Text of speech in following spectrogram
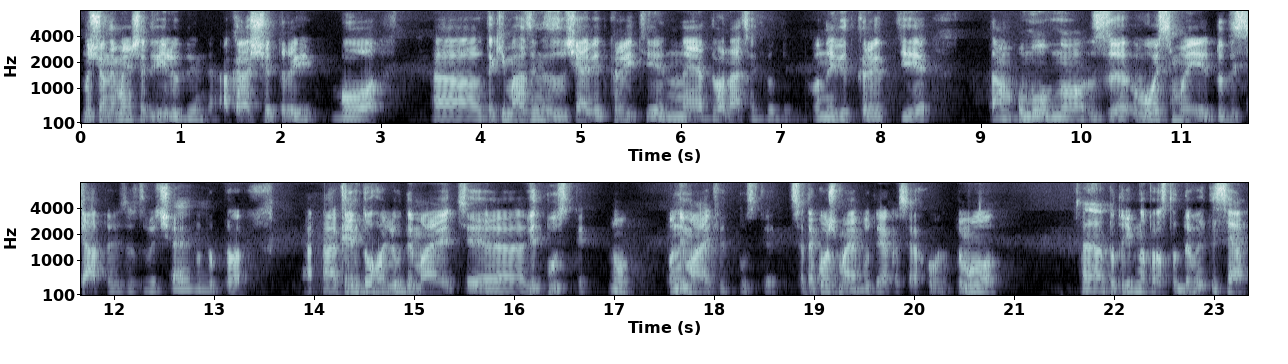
ну щонайменше дві людини, а краще три. Бо е, такі магазини зазвичай відкриті не 12 годин. Вони відкриті там умовно з 8 до 10 зазвичай. Мгм. Ну тобто, крім того, люди мають е, відпустки. Ну вони мають відпустки. Це також має бути якось раховано. Тому е, потрібно просто дивитися.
